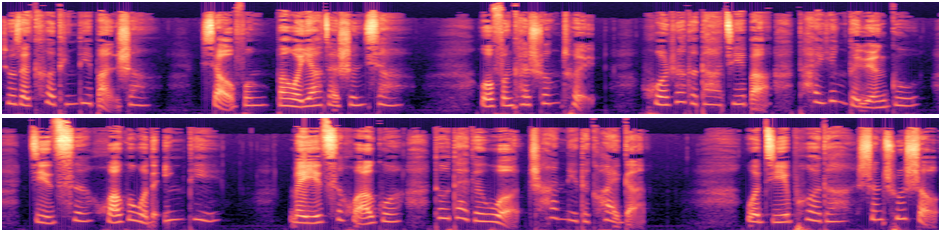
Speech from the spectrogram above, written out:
就在客厅地板上，小风把我压在身下，我分开双腿，火热的大鸡巴太硬的缘故，几次划过我的阴蒂，每一次划过都带给我颤栗的快感。我急迫地伸出手，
